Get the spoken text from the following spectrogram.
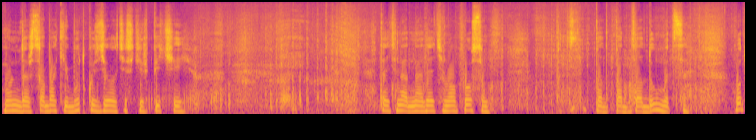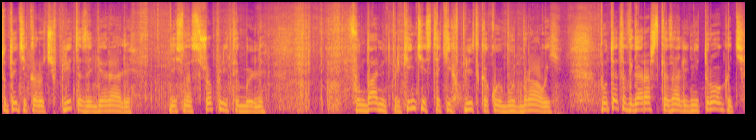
Можно даже собаке будку сделать из кирпичей. Кстати, надо над этим вопросом под, задуматься. Вот вот эти, короче, плиты забирали. Здесь у нас что плиты были? Фундамент, прикиньте, из таких плит какой будет бравый. Вот этот гараж сказали не трогать.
